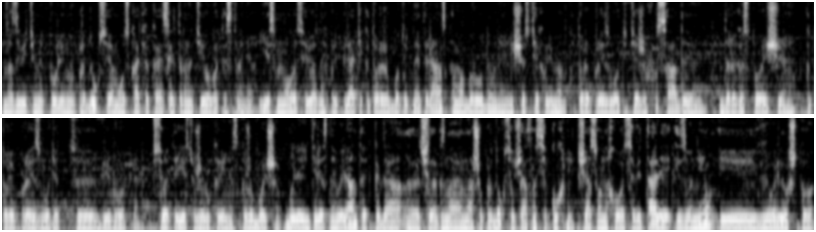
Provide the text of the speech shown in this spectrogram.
назовите мне ту или иную продукцию, я могу сказать, какая есть альтернатива в этой стране. Есть много серьезных предприятий, которые работают на итальянском оборудовании еще с тех времен, которые производят те же фасады дорогостоящие, которые производят э, в Европе. Все это есть уже в Украине. Скажу больше. Были интересные варианты, когда э, человек, зная нашу продукцию, в частности кухни, сейчас он находится в Италии и звонил и говорил, что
